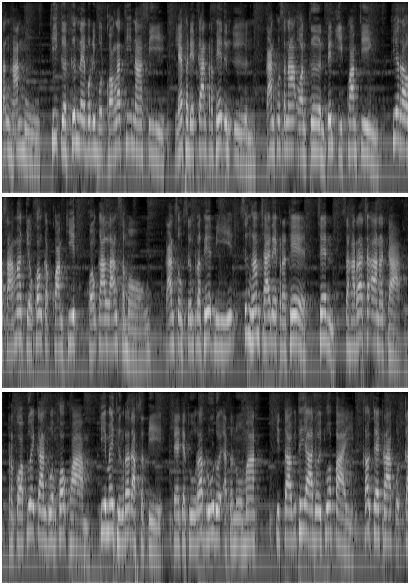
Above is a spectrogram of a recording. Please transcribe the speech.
สังหารหมู่ ที่เกิดขึ้นในบริบทของลัทธินาซี และเผด็จการประเภทอื่น ๆ การโฆษณาอ่อนเกินเป็นอีกความจริง ที่เราสามารถเกี่ยวข้องกับความคิดของการล้างสมอง การส่งเสริมประเภทนี้ ซึ่งห้ามใช้ในประเทศ เช่น สหราชอาณาจักร ประกอบด้วยการรวมข้อความที่ไม่ถึงระดับสติ แต่จะถูกรับรู้โดยอัตโนมัติ จิตวิทยาโดยทั่วไปเข้าใจปรากฏก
